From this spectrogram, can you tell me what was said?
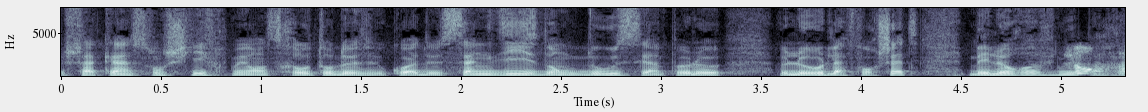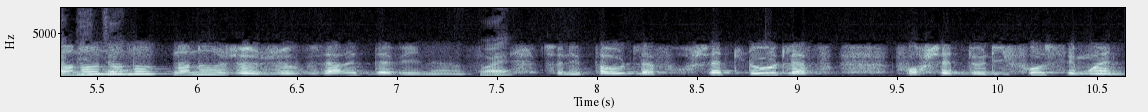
chacun son chiffre, mais on serait autour de quoi de 5-10, donc 12, c'est un peu le, haut de la fourchette. Mais le revenu par non, habitant. Non, non, non, non, je, je vous arrête, David. Hein. Ce n'est pas haut de la fourchette. Le haut de la fourchette de l'IFO, c'est moins 18%.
